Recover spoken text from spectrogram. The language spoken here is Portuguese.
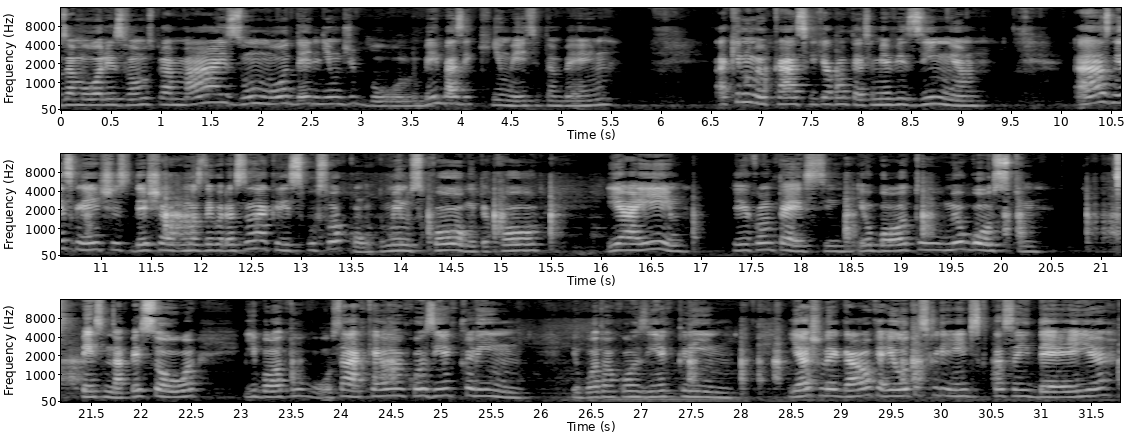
Meus amores, vamos para mais um modelinho de bolo. Bem basiquinho esse também. Aqui no meu caso, o que que acontece? A minha vizinha, as minhas clientes deixam algumas decorações, ah, Cris, por sua conta. Menos cor, muita cor. E aí, o que acontece? Eu boto o meu gosto. Penso na pessoa e boto o gosto. Ah, quer uma corzinha clean eu boto uma corzinha clean. E acho legal que aí outros clientes que tá sem ideia,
